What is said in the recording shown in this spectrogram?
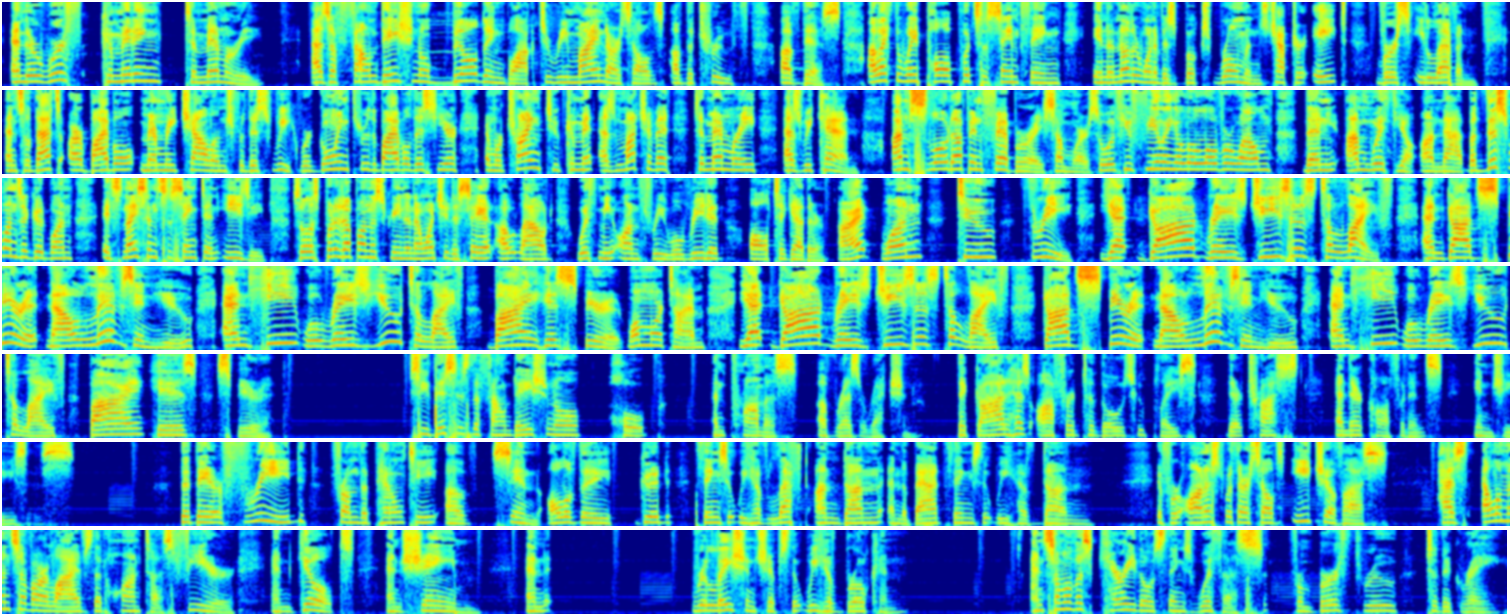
And they're worth committing to memory as a foundational building block to remind ourselves of the truth of this. I like the way Paul puts the same thing in another one of his books, Romans chapter 8, verse 11. And so that's our Bible memory challenge for this week. We're going through the Bible this year and we're trying to commit as much of it to memory as we can. I'm slowed up in February somewhere. So if you're feeling a little overwhelmed, then I'm with you on that. But this one's a good one. It's nice and succinct and easy. So let's put it up on the screen and I want you to say it out loud with me on three. We'll read it all together. All right? One, two, three. Yet God raised Jesus to life, and God's Spirit now lives in you, and He will raise you to life by His Spirit. One more time. Yet God raised Jesus to life. God's Spirit now lives in you, and He will raise you to life by His Spirit. See, this is the foundational hope and promise of resurrection that God has offered to those who place their trust and their confidence in Jesus. That they are freed from the penalty of sin, all of the good things that we have left undone and the bad things that we have done. If we're honest with ourselves, each of us has elements of our lives that haunt us fear and guilt and shame and relationships that we have broken. And some of us carry those things with us from birth through to the grave.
